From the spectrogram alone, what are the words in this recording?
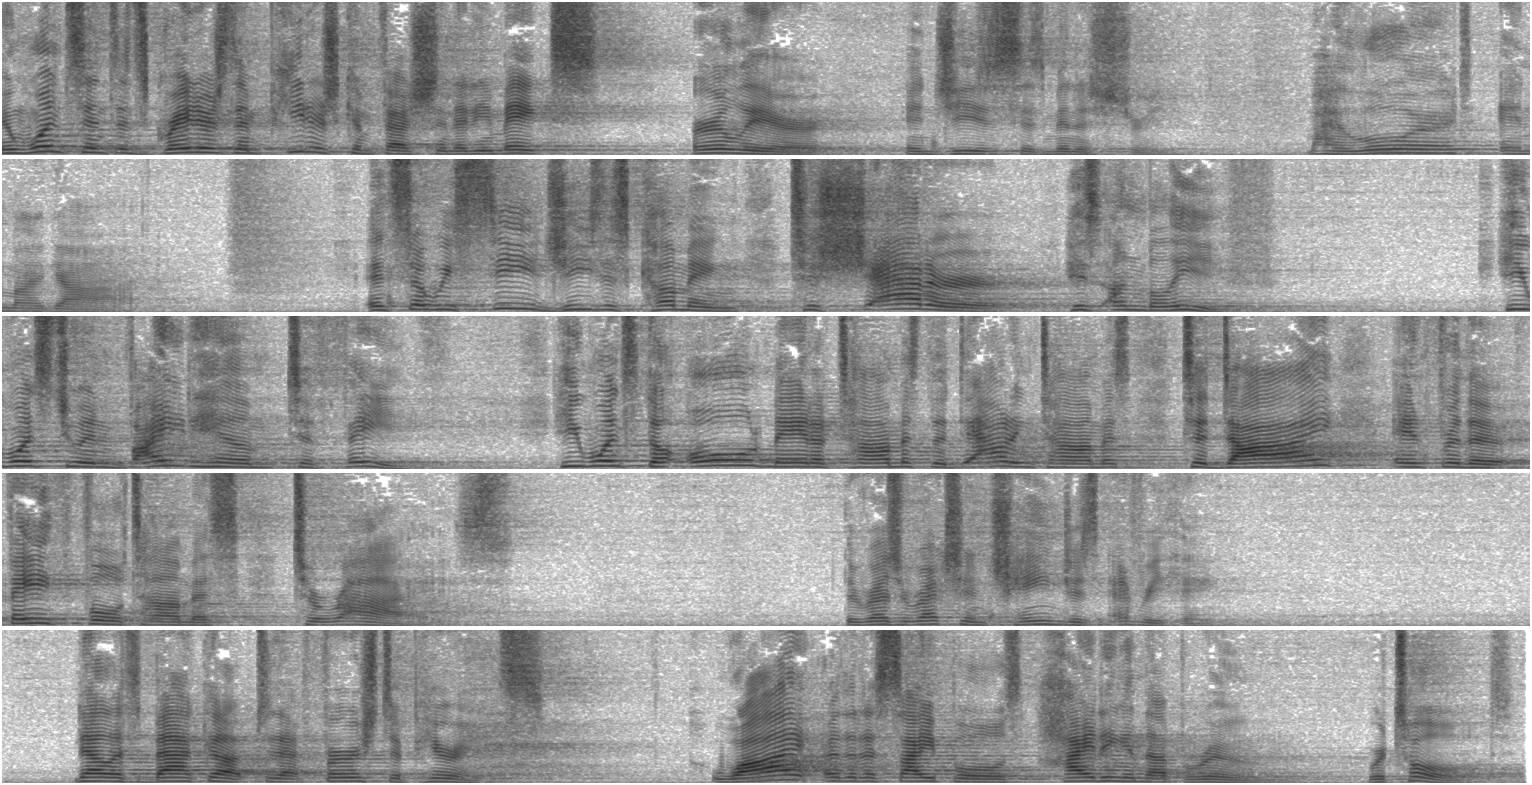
In one sense, it's greater than Peter's confession that he makes earlier in Jesus' ministry My Lord and my God. And so we see Jesus coming to shatter his unbelief. He wants to invite him to faith. He wants the old man of Thomas, the doubting Thomas, to die and for the faithful Thomas to rise. The resurrection changes everything. Now let's back up to that first appearance. Why are the disciples hiding in upper room? We're told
